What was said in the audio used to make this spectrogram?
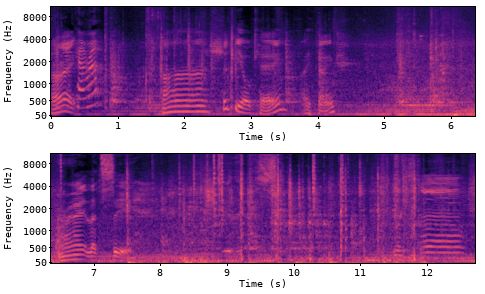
All right. Camera. Uh, should be okay, I think. All right, let's see. Do this. Like so.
